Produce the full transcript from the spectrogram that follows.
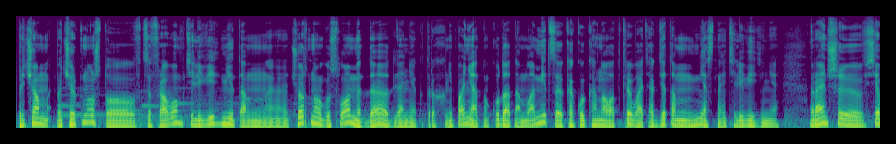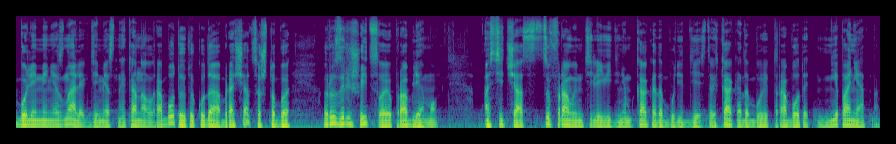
Причем подчеркну, что в цифровом телевидении там э, черт ногу сломит, да, для некоторых. Непонятно, куда там ломиться, какой канал открывать, а где там местное телевидение. Раньше все более-менее знали, где местные каналы работают и куда обращаться, чтобы разрешить свою проблему. А сейчас с цифровым телевидением, как это будет действовать, как это будет работать, непонятно.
